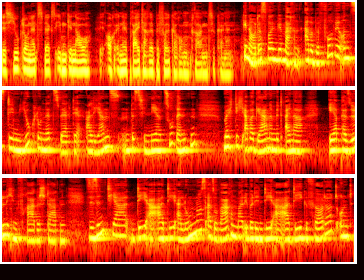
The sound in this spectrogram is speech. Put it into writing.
des Juglo-Netzwerks eben genau auch in eine breitere Bevölkerung tragen zu können. Genau, das wollen wir machen. Aber bevor wir uns dem Juglo-Netzwerk der Allianz ein bisschen näher zuwenden, möchte ich aber gerne mit einer eher persönlichen Frage starten. Sie sind ja DAAD-Alumnus, also waren mal über den DAAD gefördert und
